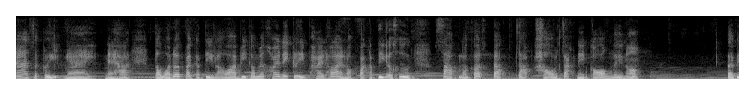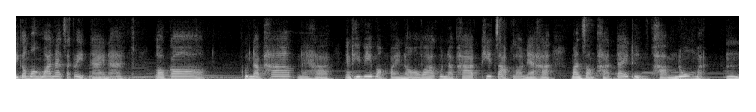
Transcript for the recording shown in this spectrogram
น่าจะกรีดง่ายนะคะ แต่ว่าโดยปกติแล้วว่าบีก็ไม่ค่อยได้กรีดไพ่เท่าไหร่หรอกปกติก็คือ สับแล้วก็แบบจับเขาจากในกองเลยเนาะแต่บีก็มองว่าน่าจะกรีดง่ายนะ แล้วก็คุณภาพนะคะ อย่างที่บีบอกไปเนาะว่าคุณภาพที่จับแล้วเนี่ยค่ะ มันสัมผัสได้ถึงความนุ่มอะอืม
